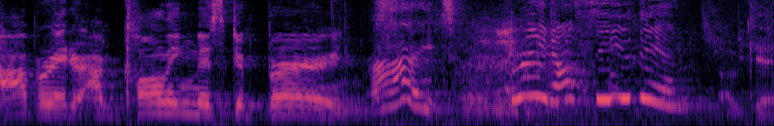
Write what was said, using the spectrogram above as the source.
Operator, I'm calling Mr. Burns. Right. Great, I'll see you then. Okay.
